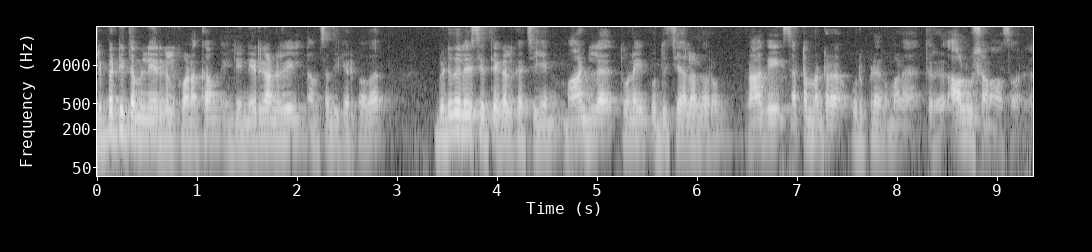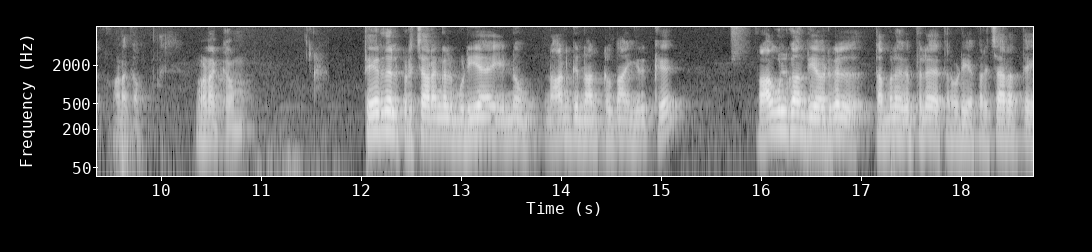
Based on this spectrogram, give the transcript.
லிபர்டி தமிழ் நேயர்களுக்கு வணக்கம். இன்றைய நேர்காணலில் நாம் சந்திக்க இருப்பவர் விடுதலை சிறுத்தைகள் கட்சியின் மாநில துணை பொதுச் செயலாளரும் நாகை சட்டமன்ற உறுப்பினருமான திரு. ஆலூர் ஷானவாஸ் அவர்கள். வணக்கம். வணக்கம். தேர்தல் பிரச்சாரங்கள் முடிய இன்னும் நான்கு நாட்கள் தான் இருக்குது ராகுல் காந்தி அவர்கள் தமிழகத்தில் தன்னுடைய பிரச்சாரத்தை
